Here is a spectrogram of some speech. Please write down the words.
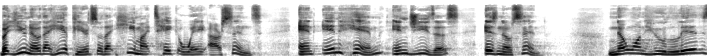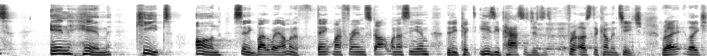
But you know that he appeared so that he might take away our sins. And in him, in Jesus, is no sin. No one who lives in him keeps on sinning. By the way, I'm going to thank my friend Scott when I see him that he picked easy passages for us to come and teach, right? Like,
